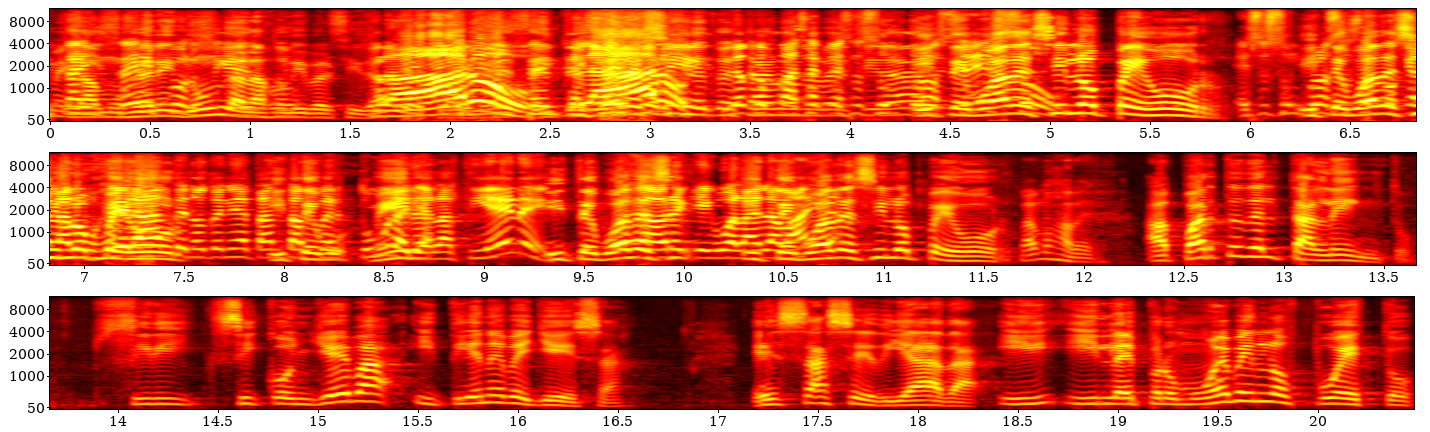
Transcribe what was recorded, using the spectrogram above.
la mujer inunda las 66%. universidades. Claro, El 66% claro. Lo que la pasa es que eso es un proceso. Y te voy a decir lo peor. Eso es un y te proceso voy a porque decir la lo mujer peor. antes no tenía tanta y te, vo- apertura, ya la tiene. Y te voy a decir, hay que igualar y la te voy a vaina. decir lo peor. Vamos a ver. Aparte del talento, si, si conlleva y tiene belleza, es asediada y, y le promueven los puestos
